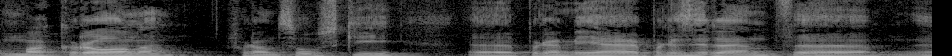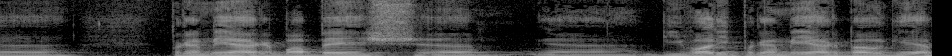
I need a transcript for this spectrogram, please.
Macron, francouzský premiér, prezident, premiér Babiš, bývalý premiér Belgie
